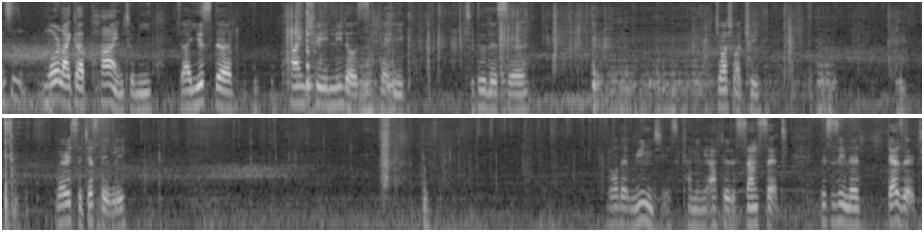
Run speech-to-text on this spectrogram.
This is more like a pine to me. So I use the pine tree needles technique to do this uh, Joshua tree. Very suggestively. All the wind is coming after the sunset. This is in the desert.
